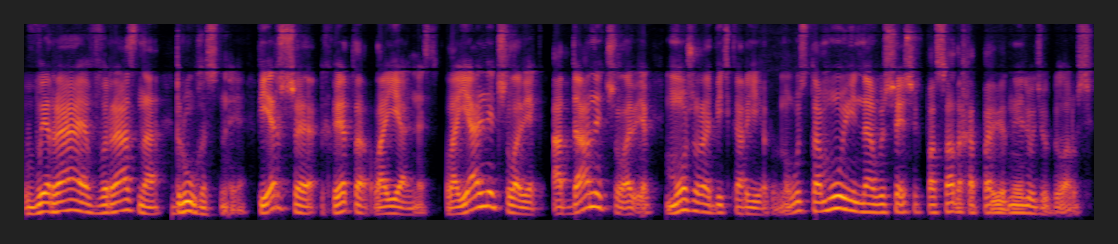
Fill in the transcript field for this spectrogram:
вырае выразна другасныя першая гэта лояльнасць лояльны чалавек а даны чалавек можа рабіць кар'еру Ну вось таму і на вышэйшых пасадах адпаведныя людзі ў Беларусі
